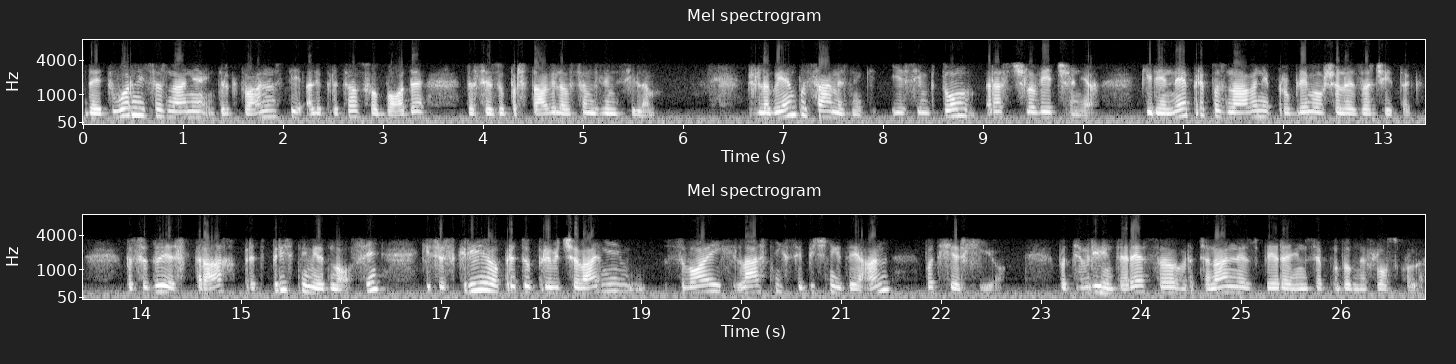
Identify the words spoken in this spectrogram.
da je tvornica znanja, intelektualnosti ali predvsem svobode, da se je zoprstavila vsem zlim silam. Prilagojen posameznik je simptom razčlovečanja, kjer je neprepoznavanje problemov šele začetek. Poseduje strah pred pristnimi odnosi, ki se skrijejo pred upravičevanjem svojih lastnih sebičnih dejanj pod hierarhijo, pod teorijo interesov, racionalne zbere in vse podobne floskole.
